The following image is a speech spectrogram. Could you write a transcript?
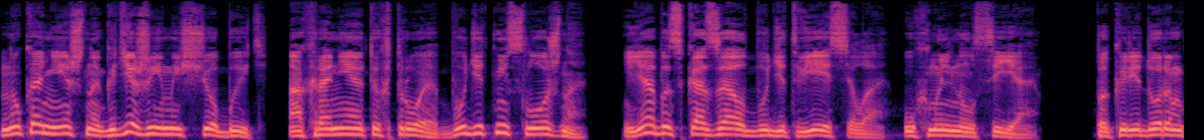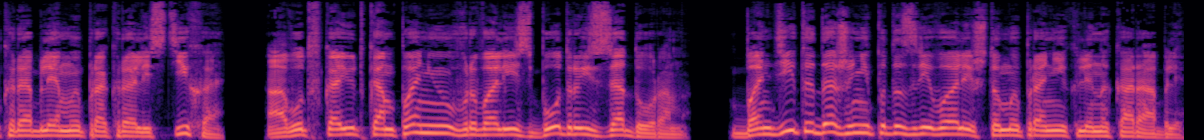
«Ну, конечно, где же им еще быть? Охраняют их трое, будет несложно». «Я бы сказал, будет весело», — ухмыльнулся я. По коридорам корабля мы прокрались тихо, а вот в кают-компанию ворвались бодро и с задором. Бандиты даже не подозревали, что мы проникли на корабль,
